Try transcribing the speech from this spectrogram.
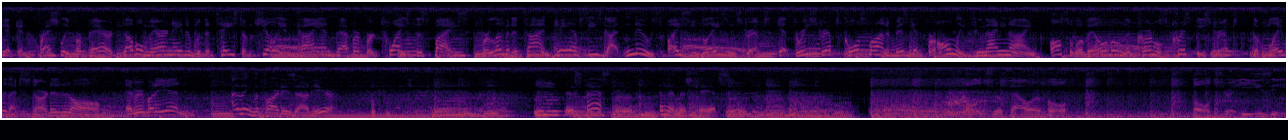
chicken, freshly prepared, double marinated with a taste of chili and cayenne pepper for twice the spice. For limited time, KFC's got new spicy blazing strips. Get three strips, coleslaw, and a biscuit for only $2.99. Also available in the Colonel's Crispy Strips, the flavor that started it all. Everybody in. I think the party's out here. there's fast food, and then there's KFC. Ultra powerful. Ultra easy.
